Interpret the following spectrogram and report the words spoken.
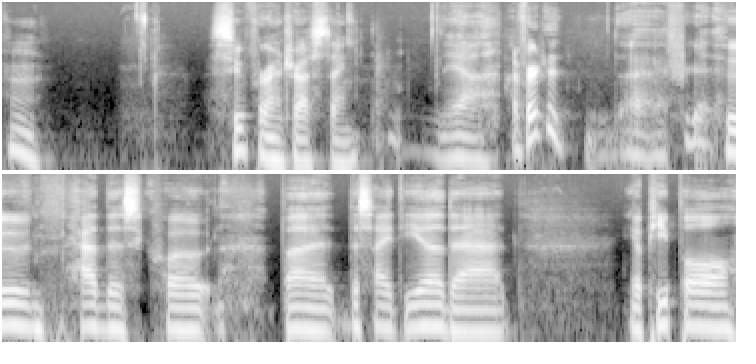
Hmm. Super interesting. Yeah, I've heard it. I forget who had this quote, but this idea that you know people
